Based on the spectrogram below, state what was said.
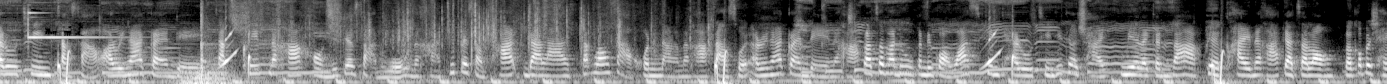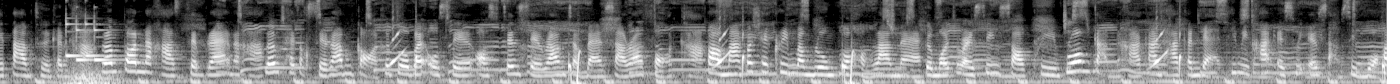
ร์รูทีนจากสาวอารีนาแกรนเดจากคลิปนะคะของนิตยสารโวกนะคะ ที่ไปสัมภาษณ์ดารานักร้องสาวคนดังนะคะ สาวสวยอารีนาแกรนเดนะคะ เราจะมาดูกันดีกว่าว่าสกินแคร์รูทีนที่เธอใช้มีอะไรกันบ้างเผื่อใครนะคะ อยากจะลองแล้วก็ไปใช้ตามเธอกันค่ะ เริ่มต้นนะคะสเต็ปแรกนะคะ เริ่มใช้จากเซรั่มก่อนคือตัว b i o s a o x y g e n Serum จากแบรนด์ Sarah Ford ค่ะ ต่อมาก็ใช้ครีมบำรุงตัวของ La Mer The Moisturizing Soft Cream ร่วมกับนะคะการทากันแดดที่มีค่า SPF 30 บวกผ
